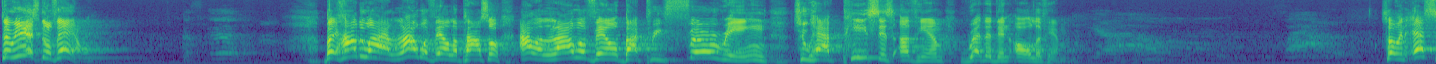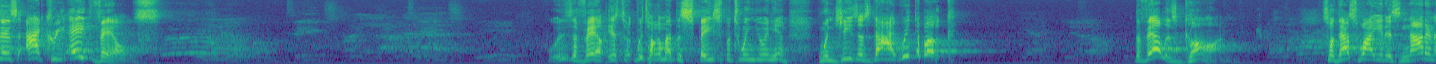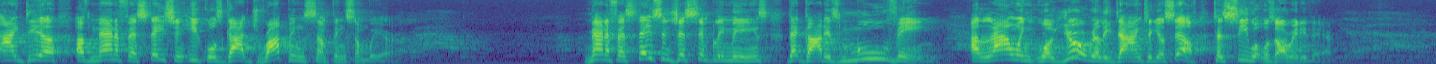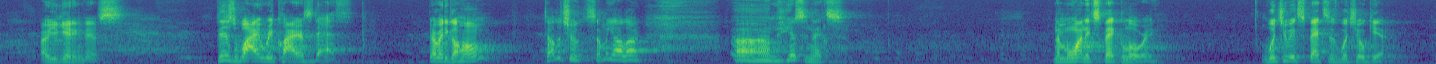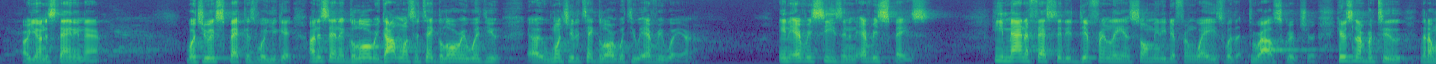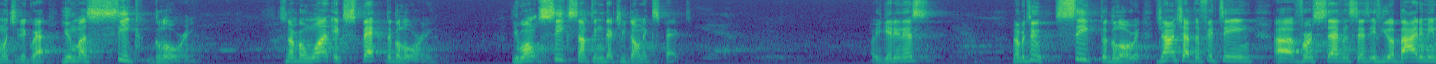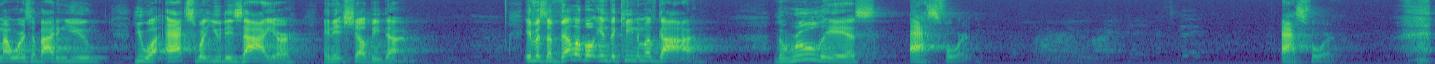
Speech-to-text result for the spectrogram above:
There is no veil. But how do I allow a veil, apostle? I allow a veil by preferring to have pieces of him rather than all of him. So, in essence, I create veils. What is a veil? It's, we're talking about the space between you and him. When Jesus died, read the book. The veil is gone. So that's why it is not an idea of manifestation equals God dropping something somewhere. Manifestation just simply means that God is moving, allowing, well, you're really dying to yourself to see what was already there. Are you getting this? This is why it requires death. Y'all ready to go home? Tell the truth. Some of y'all are. Um, here's the next. Number one, expect glory. What you expect is what you'll get. Are you understanding that? What you expect is what you get. Understand that glory, God wants to take glory with you, uh, wants you to take glory with you everywhere in every season, in every space. He manifested it differently in so many different ways with, throughout Scripture. Here's number two that I want you to grab you must seek glory. So, number one, expect the glory. You won't seek something that you don't expect. Are you getting this? Number two, seek the glory. John chapter 15, uh, verse 7 says, If you abide in me, my words abide in you, you will ask what you desire, and it shall be done. If it's available in the kingdom of God, the rule is ask for it. Ask for it.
